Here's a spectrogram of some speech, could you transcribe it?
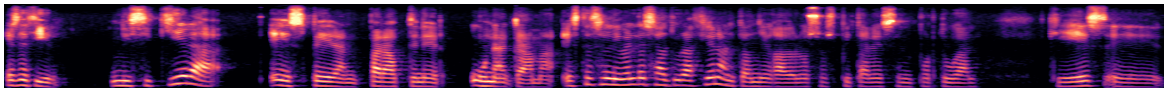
Es decir, ni siquiera esperan para obtener una cama. Este es el nivel de saturación al que han llegado los hospitales en Portugal, que es, eh,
